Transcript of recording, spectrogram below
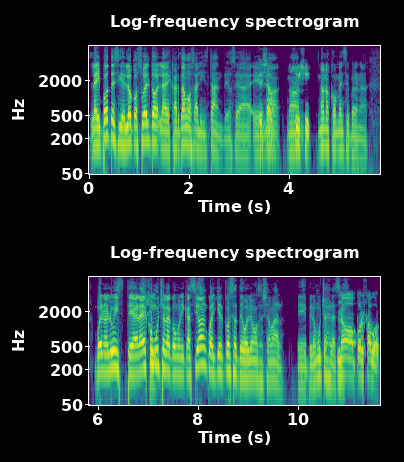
La hipótesis del loco suelto la descartamos al instante, o sea, eh, no, Exacto. no, Sí, sí. no nos convence para nada. Bueno, Luis, te agradezco Sí. mucho la comunicación, cualquier cosa te volvemos a llamar, eh, pero muchas gracias. No, por favor.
